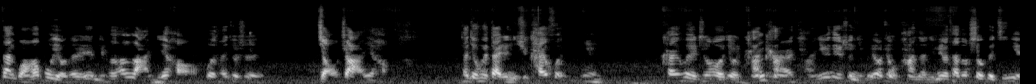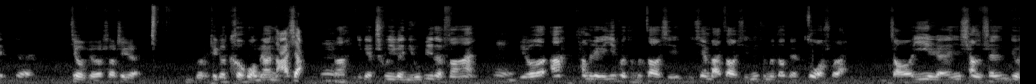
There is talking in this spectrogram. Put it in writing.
但广告部有的人，你说他懒也好，或者他就是狡诈也好，他就会带着你去开会。嗯，开会之后就是侃侃而谈，因为那个时候你没有这种判断，你没有太多社会经验。对，就比如说这个，这个客户我们要拿下、嗯啊，你给出一个牛逼的方案。嗯比如啊，他们这个衣服怎么造型，你先把造型什么都给做出来，找艺人上身，就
